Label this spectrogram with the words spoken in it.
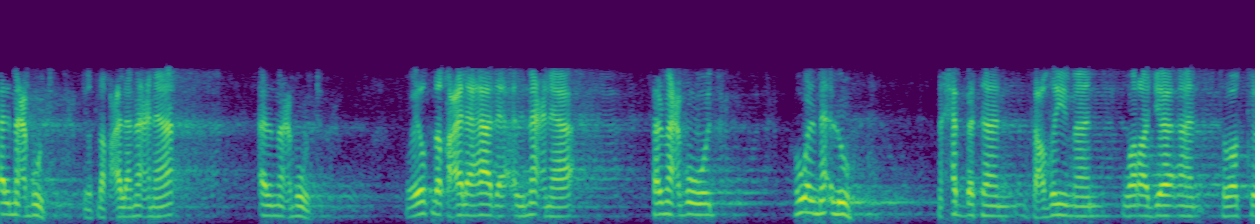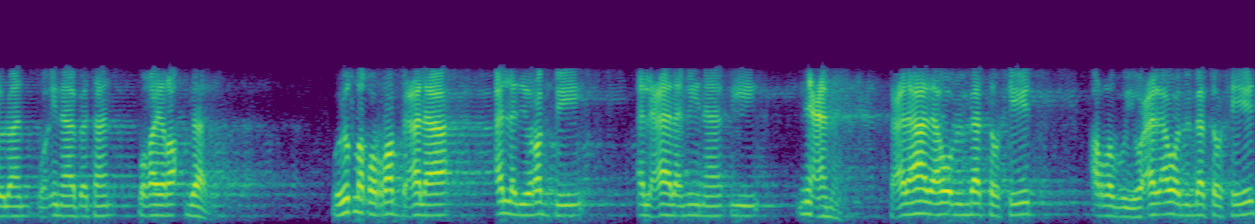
المعبود يطلق على معنى المعبود. ويطلق على هذا المعنى فالمعبود هو المألوه محبة تعظيما ورجاء توكلا وإنابة وغير ذلك. ويطلق الرب على الذي يربي العالمين في نعمه. فعلى هذا هو من باب توحيد الربوبية وعلى الأول من باب توحيد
